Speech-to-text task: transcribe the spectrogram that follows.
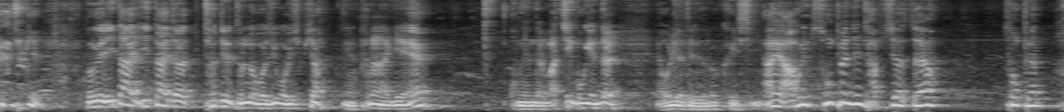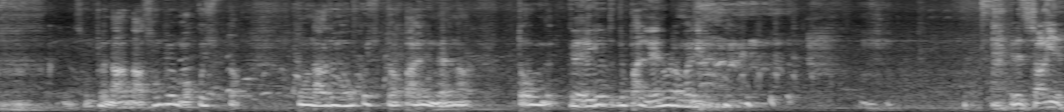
저기 농담 이따 이따 저 천천히 둘러보시고 오십시오 예, 편안하게 공연들 멋진 공연들 예, 올려드리도록 하겠습니다. 아니 아버님 송편 좀 잡수셨어요? 송편? 하. 송편 나 나 송편 먹고 싶다. 어, 나도 먹고 싶다. 빨리 내놔. 또 그래 애교도 좀 빨리 내놓으란 말이야. 그래서 저기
